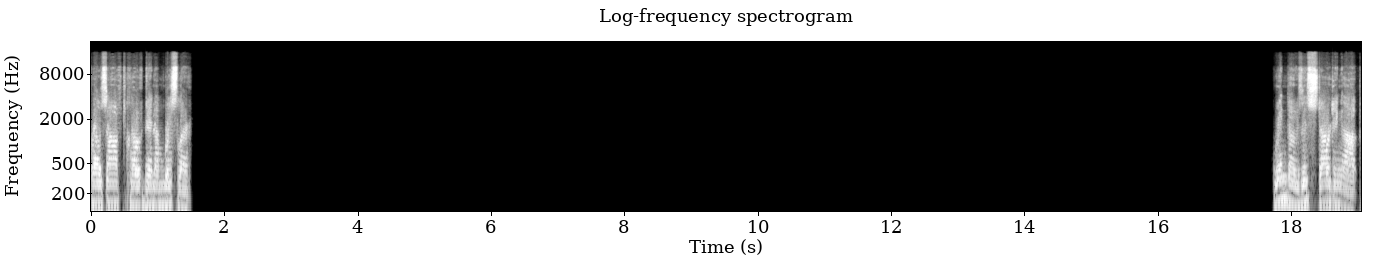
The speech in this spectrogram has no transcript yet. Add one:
Microsoft Code Name Whistler. Windows is starting up.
